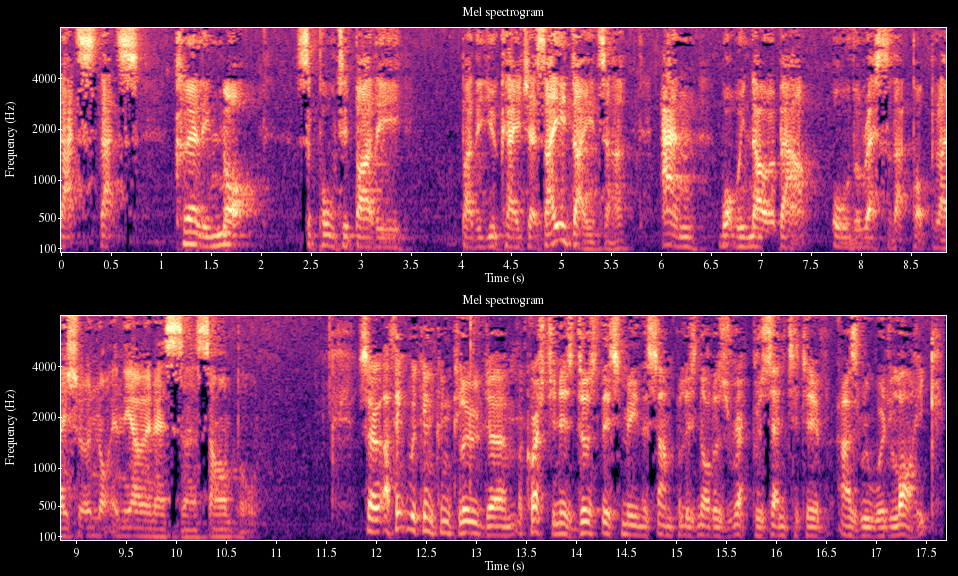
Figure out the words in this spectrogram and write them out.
that's that's clearly not supported by the by the UKHSA data and what we know about all the rest of that population are not in the ONS uh, sample. So I think we can conclude. Um, the question is: Does this mean the sample is not as representative as we would like?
